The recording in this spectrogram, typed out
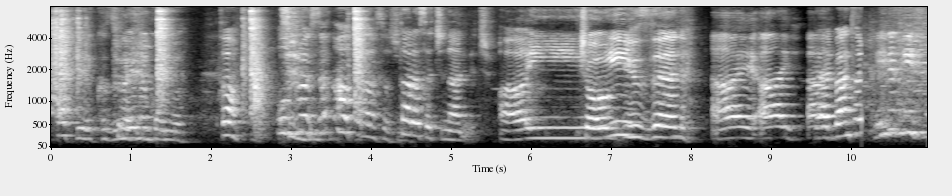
Aferin kızım önüne koyuyor. Tamam. Oturacaksın al taran saçını. Tara saçını anneciğim. Ay. Çok güzel. Ay ay ay. Gel ben tar... Elis giysin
